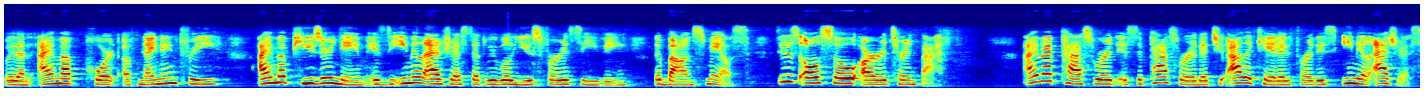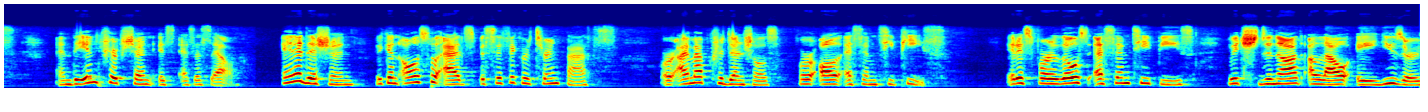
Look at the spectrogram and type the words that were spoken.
With an IMAP port of 993, IMAP username is the email address that we will use for receiving the bounced mails. This is also our return path. IMAP password is the password that you allocated for this email address, and the encryption is SSL. In addition, we can also add specific return paths or IMAP credentials for all SMTPs. It is for those SMTPs which do not allow a user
